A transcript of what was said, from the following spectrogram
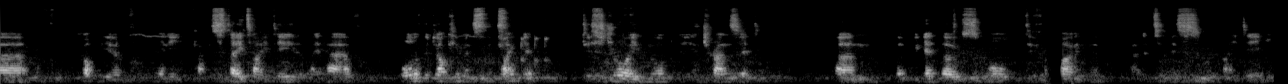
uh, a copy of any kind of state ID that they have, all of the documents that might get destroyed normally in transit, um, but we get those all defined and added to this ID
